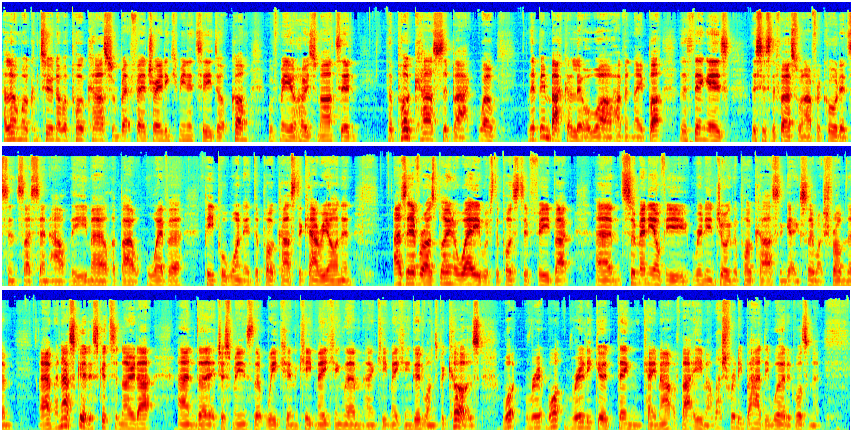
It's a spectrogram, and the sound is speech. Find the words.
Hello and welcome to another podcast from BetfairTradingCommunity.com with me, your host Martin. The podcasts are back. Well, they've been back a little while, haven't they? But the thing is, this is the first one I've recorded since I sent out the email about whether people wanted the podcast to carry on. And as ever, I was blown away with the positive feedback. Um, so many of you really enjoying the podcast and getting so much from them. Um, and that's good. It's good to know that and uh, it just means that we can keep making them and keep making good ones. Because what re- what really good thing came out of that email that's really badly worded wasn't it?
